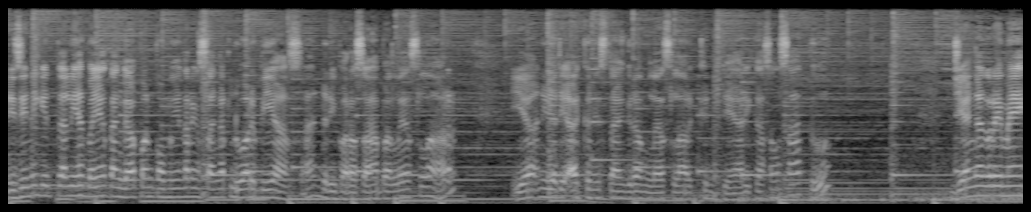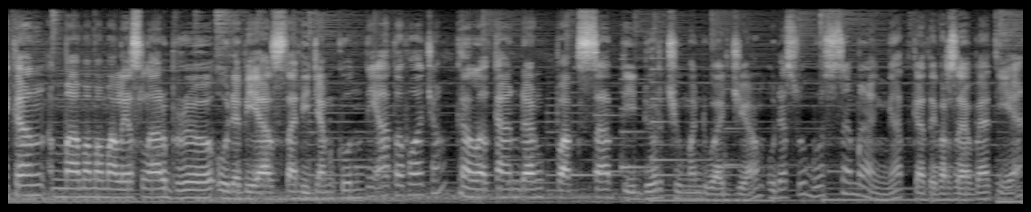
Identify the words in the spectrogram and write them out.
Di sini kita lihat banyak tanggapan komentar yang sangat luar biasa dari para sahabat Leslar. Ya, ini dari akun Instagram Leslar Kendari 01. Jangan remehkan mama-mama Leslar bro, udah biasa di jam kunti atau pocong. Kalau kandang paksa tidur cuma 2 jam, udah subuh semangat kata persahabat ya.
